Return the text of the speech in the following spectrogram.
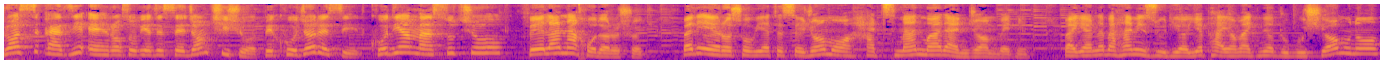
راست قضیه احراز هویت سجام چی شد؟ به کجا رسید؟ کدی هم مسدود شد؟ فعلا نه خدا رو شکر ولی احراز هویت سجام رو حتما باید انجام بدیم وگرنه به همین زودی یه پیامک میاد رو گوشیامون و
